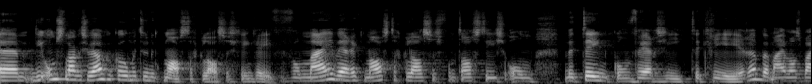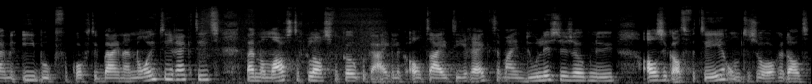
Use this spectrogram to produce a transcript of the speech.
Um, die omslag is wel gekomen toen ik masterclasses ging geven. Voor mij werkt masterclasses fantastisch om meteen conversie te creëren. Bij mij was bij mijn e-book verkocht ik bijna nooit direct iets. Bij mijn masterclass verkoop ik eigenlijk altijd direct. En mijn doel is dus ook nu, als ik adverteer, om te zorgen dat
